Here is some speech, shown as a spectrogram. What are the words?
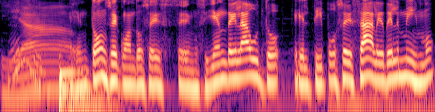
Ya. Entonces, cuando se, se enciende el auto, el tipo se sale del mismo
